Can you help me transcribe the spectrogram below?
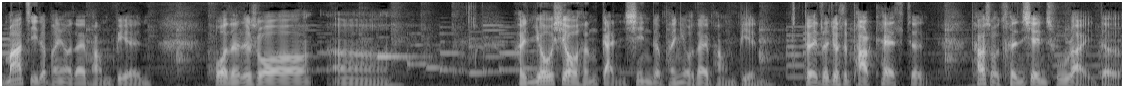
妈吉的朋友在旁边，或者是说，呃，很优秀、很感性的朋友在旁边。对，这就是 Podcast 它所呈现出来的。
